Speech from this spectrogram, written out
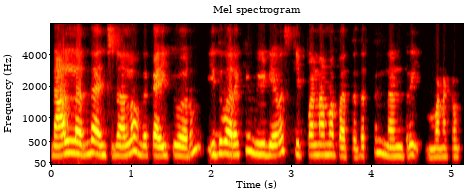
4லருந்து 5 நாள்ல உங்க கைக்கு வரும். இது வரைக்கும் வீடியோவை ஸ்கிப் பண்ணாம பார்த்ததற்கு நன்றி. வணக்கம்.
